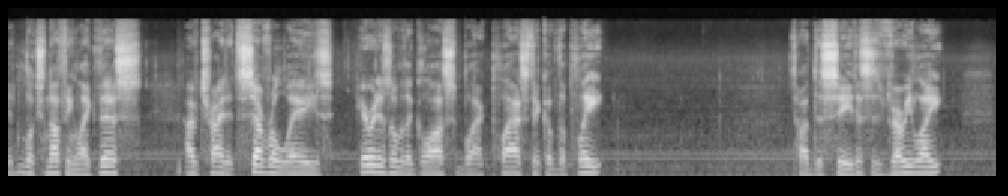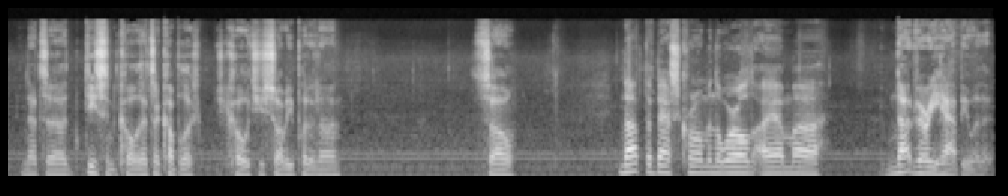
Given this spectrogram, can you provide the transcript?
It looks nothing like this. I've tried it several ways. Here it is over the gloss black plastic of the plate. It's hard to see. This is very light, and that's a decent coat. That's a couple of coats you saw me put it on. So, not the best chrome in the world. I am uh, not very happy with it.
